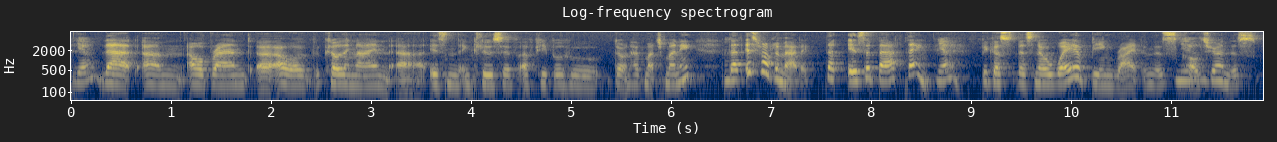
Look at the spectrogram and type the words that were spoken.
Yeah. that um, our brand, uh, our clothing line uh, isn't inclusive of people who don't have much money. That is problematic. That is a bad thing. Mm. Yeah. Because there's no way of being right in this Yeah. culture, in this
